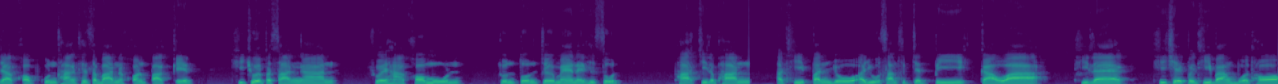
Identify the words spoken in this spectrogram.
อยากขอบคุณทางเทศบาลนครปากเกร็ดที่ช่วยประสานงาน ช่วยหาข้อมูล จนตนเจอแม่ในที่สุด พระจิรพันธ์ อธิปัญโยอายุ 37 ปี กล่าวว่า ทีแรกที่เช็คไปที่บางบัวทอง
